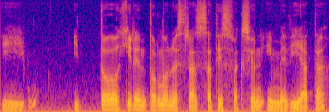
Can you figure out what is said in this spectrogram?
y, todo gira en torno a nuestra satisfacción inmediata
